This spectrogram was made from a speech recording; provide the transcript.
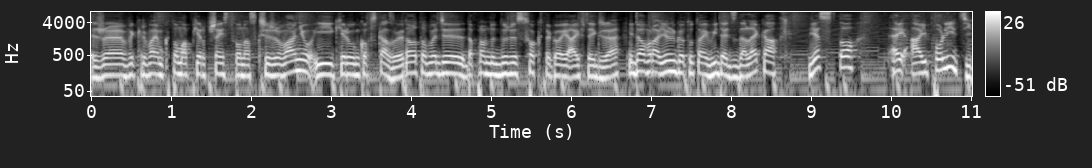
że wykrywają kto ma pierwszeństwo na skrzyżowaniu i kierunkowskazy. To to będzie naprawdę duży skok tego AI w tej grze. I dobra, już go tutaj widać z daleka. Jest to AI policji.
